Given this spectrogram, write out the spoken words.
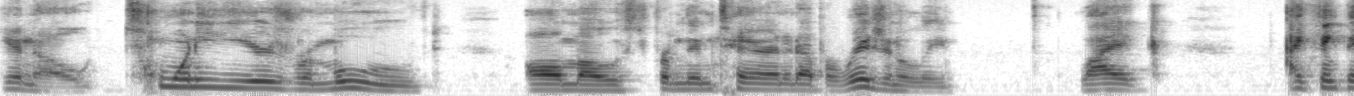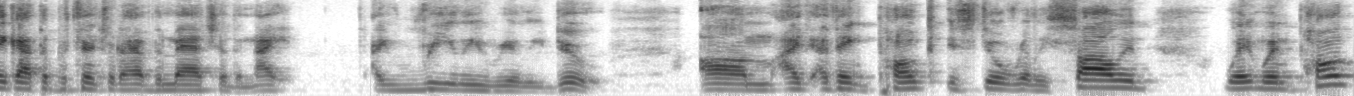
you know 20 years removed almost from them tearing it up originally. Like, I think they got the potential to have the match of the night. I really, really do. Um, I, I think Punk is still really solid. When when Punk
